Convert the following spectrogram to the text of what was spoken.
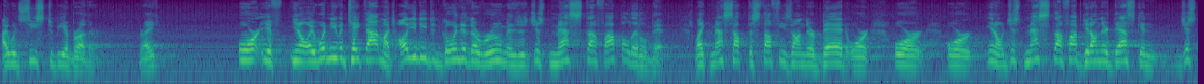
I would cease to be a brother, right? Or if, you know, it wouldn't even take that much. All you need to go into their room and just mess stuff up a little bit. Like mess up the stuffies on their bed or, or, or, you know, just mess stuff up, get on their desk and just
